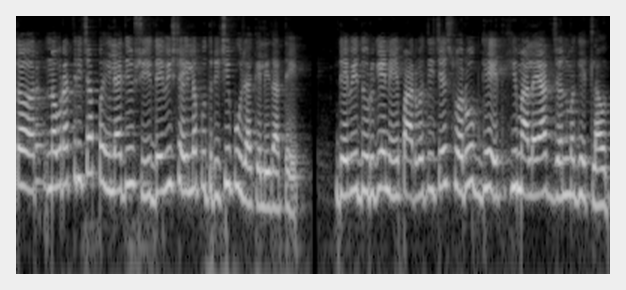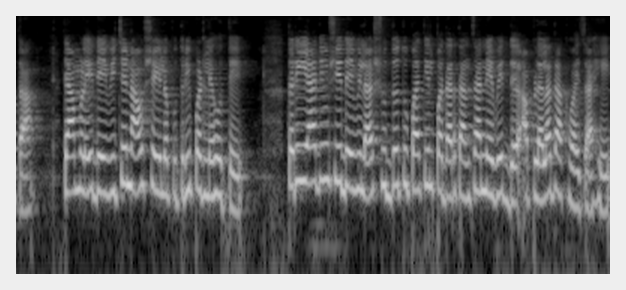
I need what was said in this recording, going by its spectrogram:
तर नवरात्रीच्या पहिल्या दिवशी देवी शैलपुत्रीची पूजा केली जाते. देवी दुर्गेने पार्वतीचे स्वरूप घेत हिमालयात जन्म घेतला होता. त्यामुळे देवीचे नाव शैलपुत्री पडले होते. तरी या दिवशी देवीला शुद्ध तुपातील पदार्थांचा नैवेद्य आपल्याला दाखवायचा आहे.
